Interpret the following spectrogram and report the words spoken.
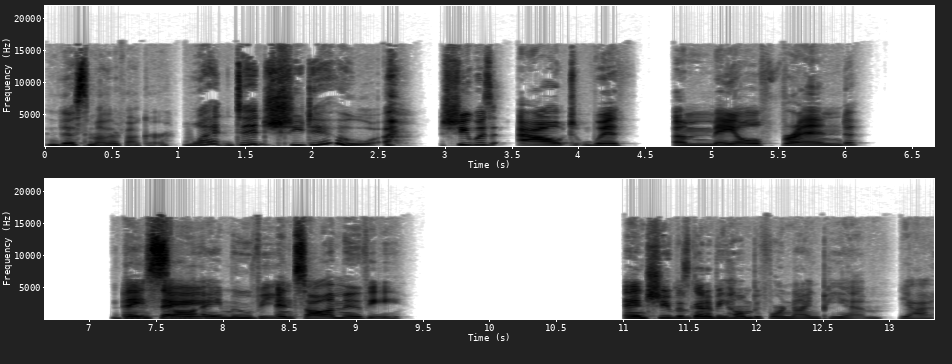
This motherfucker. What did she do? She was out with a male friend. They and say saw a movie. and saw a movie. and she was going to be home before 9 p.m. Yeah.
